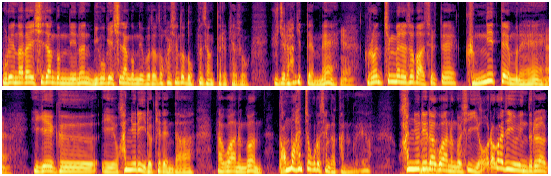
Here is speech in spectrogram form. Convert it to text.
우리나라의 시장 금리는 미국의 시장 금리보다도 훨씬 더 높은 상태를 계속 유지를 하기 때문에 예. 그런 측면에서 봤을 때 금리 때문에 예. 이게 그 이 환율이 이렇게 된다라고 하는 건 너무 한쪽으로 생각하는 거예요. 환율이라고 음. 하는 것이 여러 가지 요인들을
